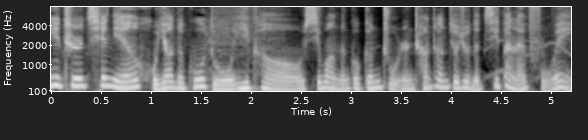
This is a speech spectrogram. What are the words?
一只千年虎妖的孤独，依靠希望能够跟主人长长久久的羁绊来抚慰。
